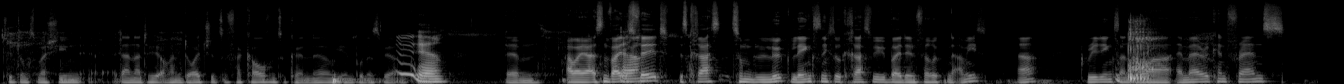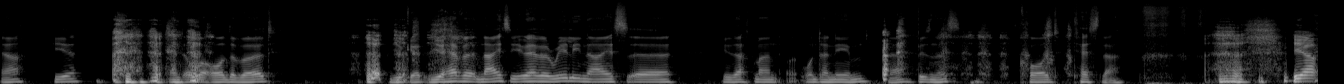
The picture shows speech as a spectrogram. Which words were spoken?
Tötungsmaschinen äh, dann natürlich auch an Deutsche zu verkaufen zu können, ne? Irgendwie in Bundeswehr. Ja. Ähm, aber ja, ist ein weites Ja. Feld, ist krass, zum Glück längst nicht so krass wie bei den verrückten Amis. Ja? Greetings an our American friends, ja, here and over all the world. You get, you have a nice, you have a really nice, äh, wie sagt man, Unternehmen, ja, Business called Tesla. Ja,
